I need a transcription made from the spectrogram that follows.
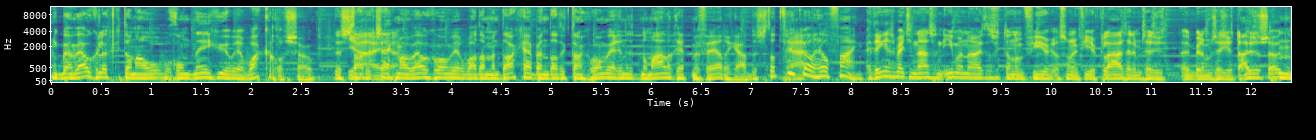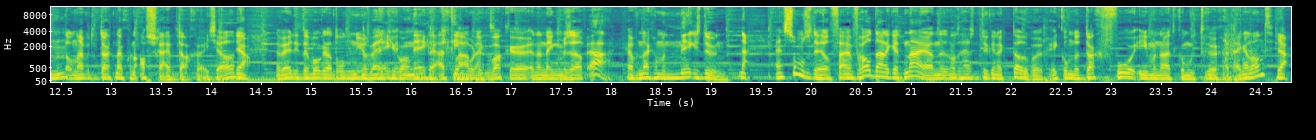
Ik ben wel gelukkig dan al rond 9 uur weer wakker of zo. Dus Ja, dat ik zeg ja. maar wel gewoon weer wat aan mijn dag heb... en dat ik dan gewoon weer in het normale ritme verder ga. Dus dat vind Ja. ik wel heel fijn. Het ding is een beetje na zo'n emo night, als ik dan om vier, als we om vier klaar zijn, om uur, ik ben om zes uur thuis of zo, Mhm. dan heb ik de dag nou gewoon een afschrijfdag, weet je wel. Ja. Dan weet ik, dan word ik dan rond een uur negen, gewoon negen dat à je tien klaar word ik bent. wakker en dan denk ik mezelf, ja, ik ga vandaag helemaal niks doen. Nou. En soms is het heel fijn, vooral dadelijk het najaar, want hij is natuurlijk in oktober. Ik kom de dag voor emo night kom ik terug uit Engeland. Ja.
